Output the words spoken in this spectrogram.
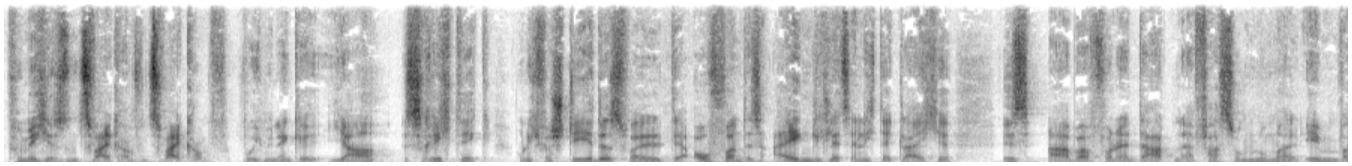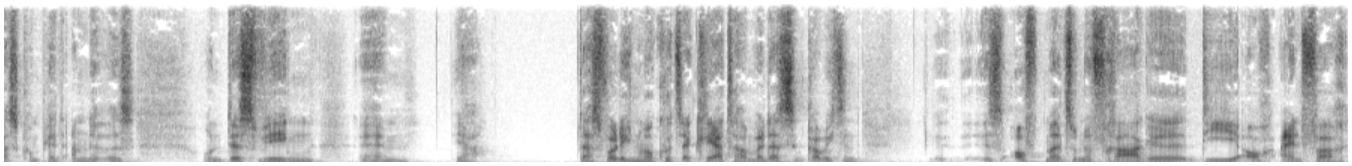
für mich ist ein Zweikampf ein Zweikampf, wo ich mir denke, ja, ist richtig und ich verstehe das, weil der Aufwand ist eigentlich letztendlich der gleiche, ist aber von der Datenerfassung nun mal eben was komplett anderes und deswegen, ähm, ja, das wollte ich nur mal kurz erklärt haben, weil das, glaube ich, sind, ist oftmals so eine Frage, die auch einfach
